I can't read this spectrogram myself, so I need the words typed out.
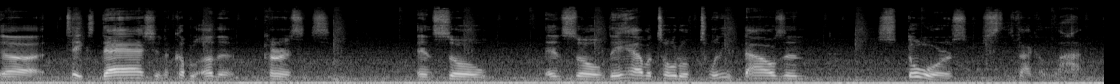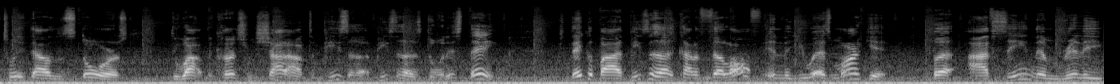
uh, takes Dash and a couple of other currencies, and so and so they have a total of twenty thousand stores. Seems like a lot. Twenty thousand stores throughout the country. Shout out to Pizza Hut. Pizza Hut is doing its thing think about it, Pizza Hut kind of fell off in the U.S. market, but I've seen them really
